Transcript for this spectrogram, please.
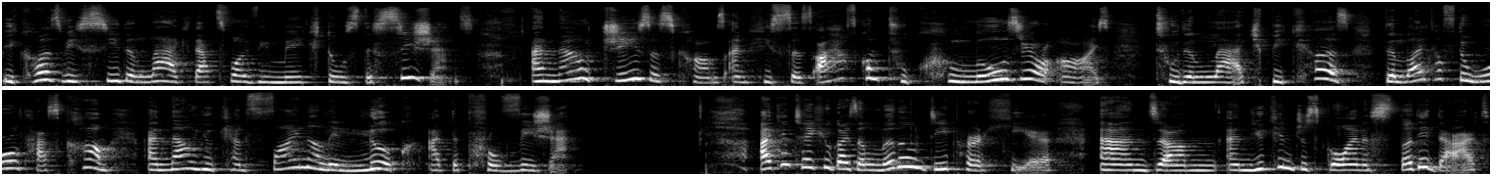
because we see the lack, that's why we make those decisions. And now Jesus comes and he says, I have come to close your eyes to the lack because the light of the world has come and now you can finally look at the provision. I can take you guys a little deeper here, and um, and you can just go and study that.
